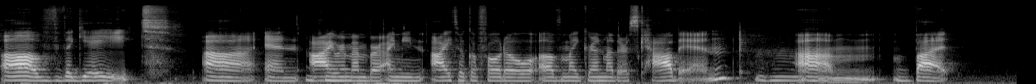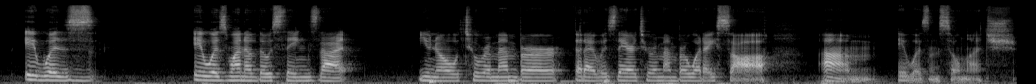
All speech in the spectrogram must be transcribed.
of the gate. Uh, and mm-hmm. I remember, I mean, I took a photo of my grandmother's cabin. Mm-hmm. Um, but it was it was one of those things that you know to remember that i was there to remember what i saw um, it wasn't so much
